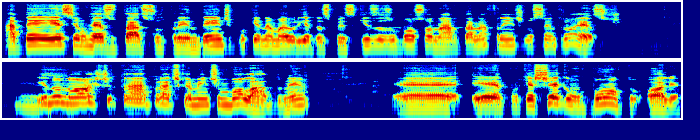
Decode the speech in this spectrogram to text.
Até esse é um resultado surpreendente, porque na maioria das pesquisas o Bolsonaro está na frente no Centro-Oeste. E no Norte está praticamente embolado, né? É, é, porque chega um ponto, olha,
